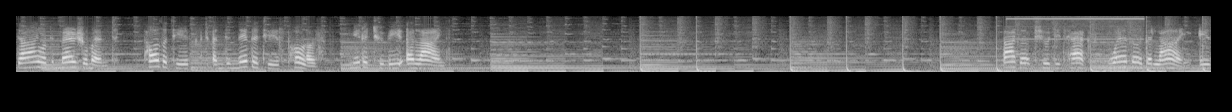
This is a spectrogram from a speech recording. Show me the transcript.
Diode measurement. Positive and negative poles need to be aligned. Buzzer to detect whether the line is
